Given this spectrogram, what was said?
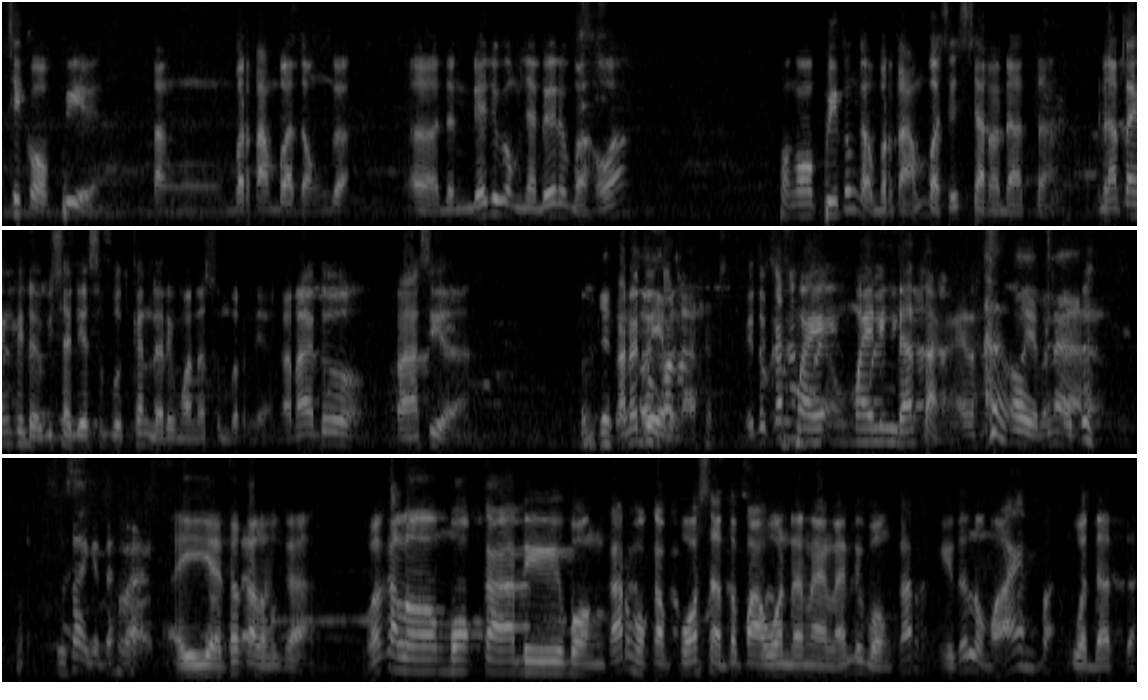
Cikopi ya tentang bertambah atau enggak uh, dan dia juga menyadari bahwa pengopi itu nggak bertambah sih secara data. Data yang tidak bisa dia sebutkan dari mana sumbernya. Karena itu rahasia Karena itu oh, iya kan benar. itu kan mining data. oh iya benar. Itu, susah kita pak. Iya itu kalau enggak Wah kalau moka dibongkar, moka pos atau pawon dan lain-lain dibongkar, itu lumayan pak buat data.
